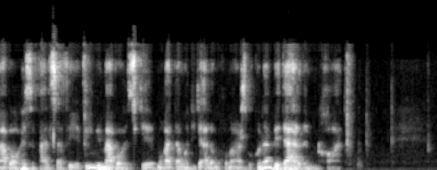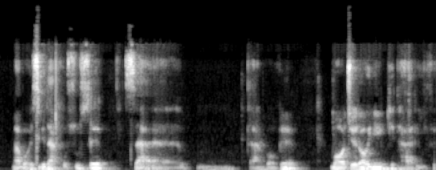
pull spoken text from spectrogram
مباحث فلسفه فیلمی مباحثی که مقدماتی که الان می‌خوام عرض بکنم به دردمون خواهد مباحثی که در خصوص در واقع ماجرای این که تعریف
